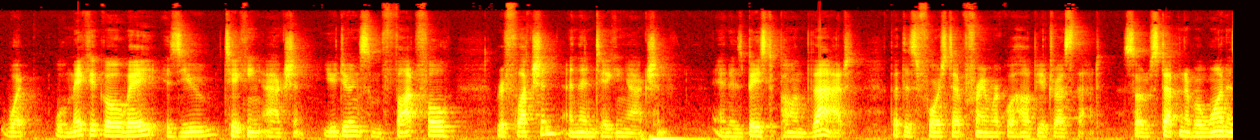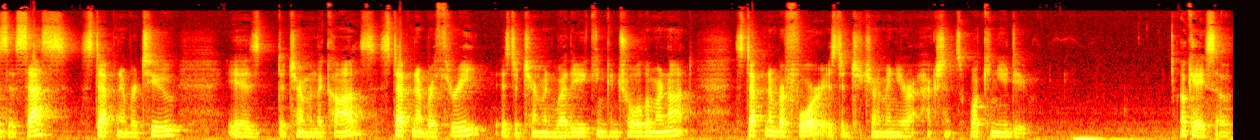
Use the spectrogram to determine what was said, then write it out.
What will make it go away is you taking action, you doing some thoughtful reflection and then taking action. And is based upon that that this four step framework will help you address that. So, step number one is assess. Step number two is determine the cause. Step number three is determine whether you can control them or not. Step number four is to determine your actions. What can you do? Okay, so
